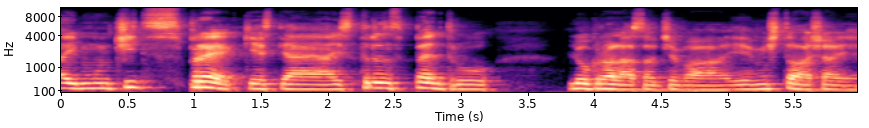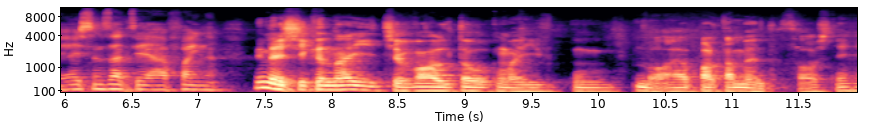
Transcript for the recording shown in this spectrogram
ai muncit spre chestia aia, ai strâns pentru lucrul ăla sau ceva, e mișto așa, e, ai senzația aia faină. Bine, și când ai ceva al tău, cum ai, cum, nu, ai apartament sau știi?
